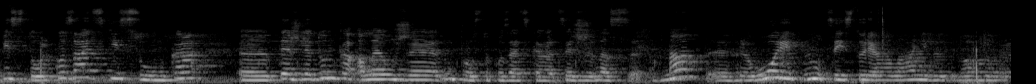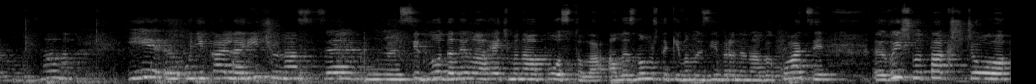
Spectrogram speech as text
Пістоль козацький, сумка. Теж лядунка, але вже ну просто козацька. Це ж у нас Гнат, Григорій. Ну це історія Галаганів вам добре знана. І е, унікальна річ у нас це сідло Данила Гетьмана Апостола, але знову ж таки воно зібране на евакуації. Е, Вийшло так, що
